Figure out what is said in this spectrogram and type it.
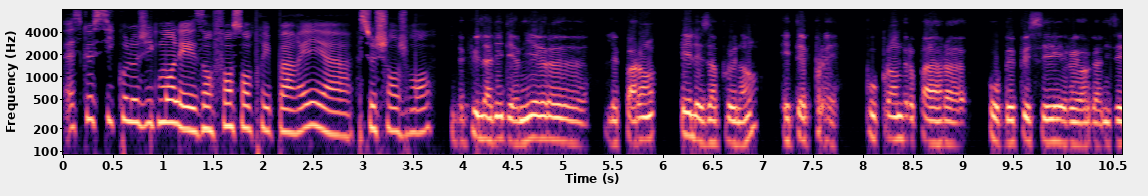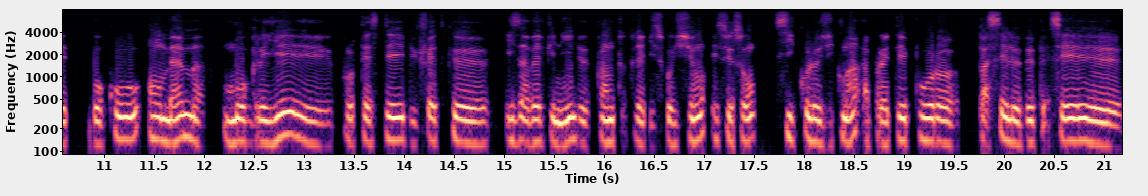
Est-ce que psychologiquement les enfants sont préparés à ce changement? Depuis l'année dernière, les parents et les apprenants étaient prêts pour prendre part au BPC réorganisé. Beaucoup ont même maugrillé et protesté du fait qu'ils avaient fini de prendre toutes les dispositions et se sont psychologiquement apprêtés pour passer le BPC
